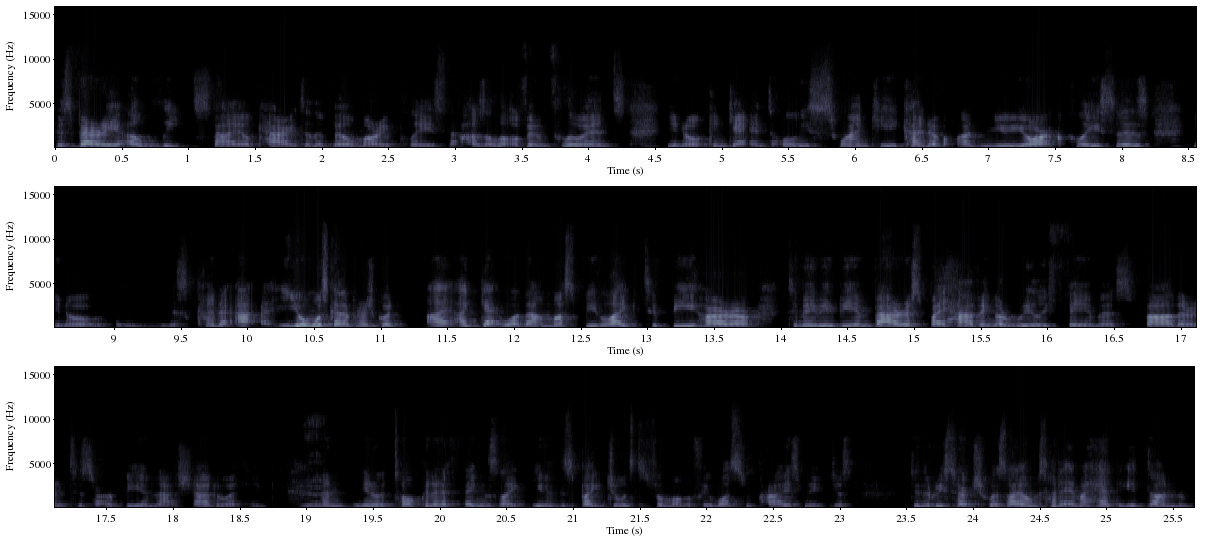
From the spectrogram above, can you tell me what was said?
this very elite style character that Bill Murray plays that has a lot of influence, you know, can get into all these swanky kind of uh, New York places, you know, this kind of, you almost get the impression going, I, I get what that must be like to be her or to maybe be embarrassed by having a really famous father and to sort of be in that shadow, I think. yeah And you know, talking to things like even Spike Jonze's filmography, what surprised me just doing the research was I always had it in my head that he'd done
